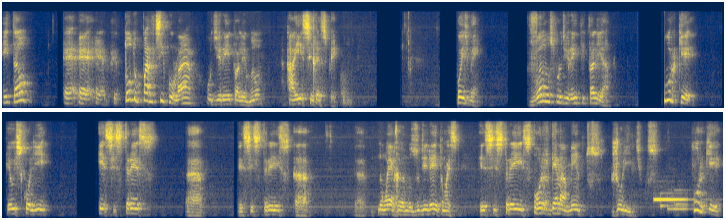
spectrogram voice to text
Então, é, é, é todo particular o direito alemão a esse respeito. Pois bem, vamos para o direito italiano. Por que eu escolhi esses três, uh, esses três, uh, uh, não é ramos do direito, mas esses três ordenamentos jurídicos? Porque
